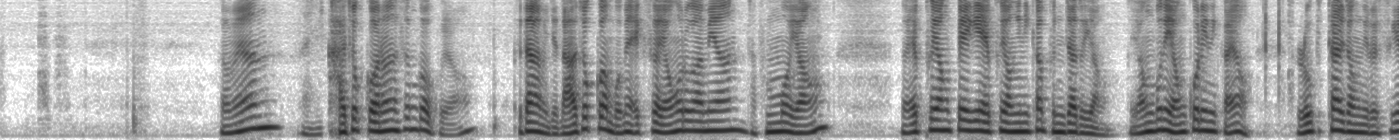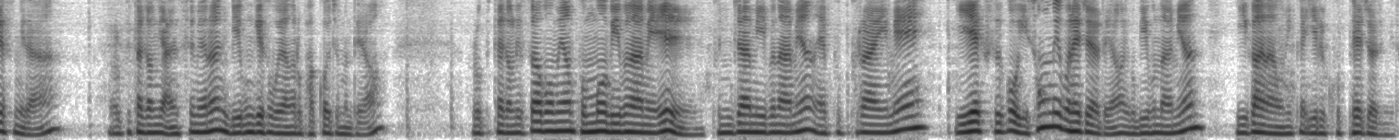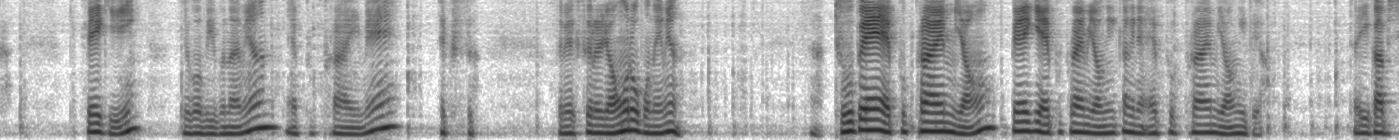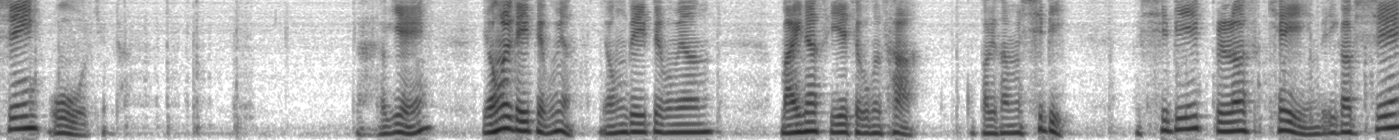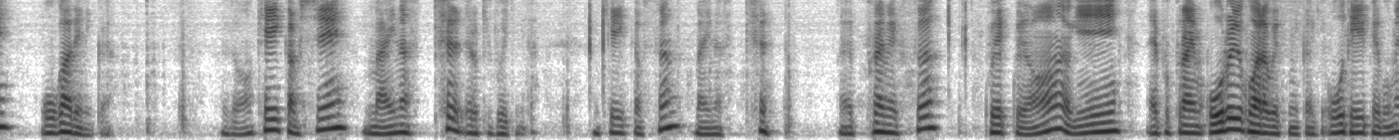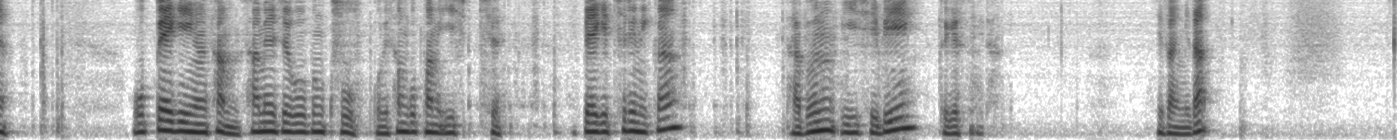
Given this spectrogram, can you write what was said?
그러면 이 가조건은 쓴 거고요. 그 다음 이제 나조건 보면 x가 0으로 가면 자, 분모 0 f0 빼기 f0이니까 분자도 0 0분의 0꼴이니까요. 로피탈 정리를 쓰겠습니다. 로피탈 정리 안 쓰면은 미분계수 모양으로 바꿔주면 돼요. 로피탈 정리 써보면 분모 미분하면 1, 분자 미분하면 f'의 2x고 이 속미분 해줘야 돼요. 이거 미분하면 2가 나오니까 2를 곱해줘야 됩니다. 빼기 이거 미분하면 f'의 x 그다음 x를 0으로 보내면 2배 f'0 빼기 f'0이니까 그냥 f'0이 돼요. 자, 이 값이 5 이렇게입니다. 자, 여기에 0을 대입해 보면 0 대입해 보면 마이너스 2의 제곱은 4 곱하기 3은 12 12 플러스 k 근데 이 값이 5가 되니까요. 그래서 k 값이 마이너스 7 이렇게 구해줍니다. k 값은 마이너스 7 f'x 구했고요. 여기 f'5를 구하라고 했으니까 여기 5 대입해 보면 5 빼기 2는 3, 3의 제곱은 9, 거기 3 곱하면 27 빼기 7이니까 답은 20이 되겠습니다. 이상입니다.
